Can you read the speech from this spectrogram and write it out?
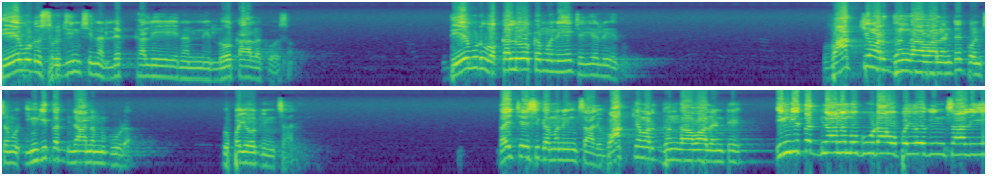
దేవుడు సృజించిన లెక్కలేనన్ని లోకాల కోసం. దేవుడు ఒక లోకమునే చెయ్యలేదు వాక్యం అర్థం కావాలంటే కొంచెము ఇంగిత జ్ఞానము కూడా ఉపయోగించాలి. దయచేసి గమనించాలి వాక్యం అర్థం కావాలంటే ఇంగిత జ్ఞానము కూడా ఉపయోగించాలి.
